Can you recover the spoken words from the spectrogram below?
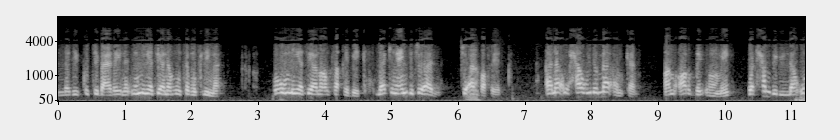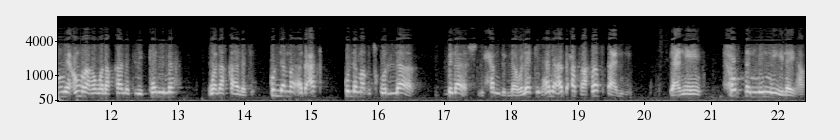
الذي كتب علينا أمنيتي أن أموت مسلما وأمنيتي أن ألتقي بك. لكن عندي سؤال سؤال بسيط. أنا أحاول ما أمكن أن أرضي أمي. والحمد لله أمي عمرها ولا قالت لي كلمة ولا قالت كلما أبعث كلما بتقول لا بلاش الحمد لله. ولكن أنا أبحث غصب عني. يعني حبا مني إليها.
